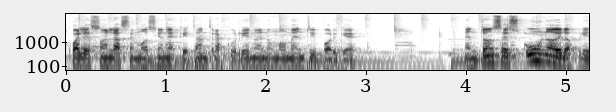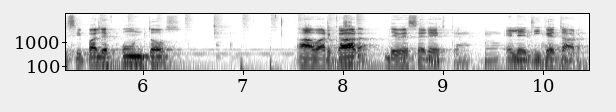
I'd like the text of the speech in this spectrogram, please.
cuáles son las emociones que están transcurriendo en un momento y por qué. Entonces uno de los principales puntos a abarcar debe ser este, el etiquetar.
